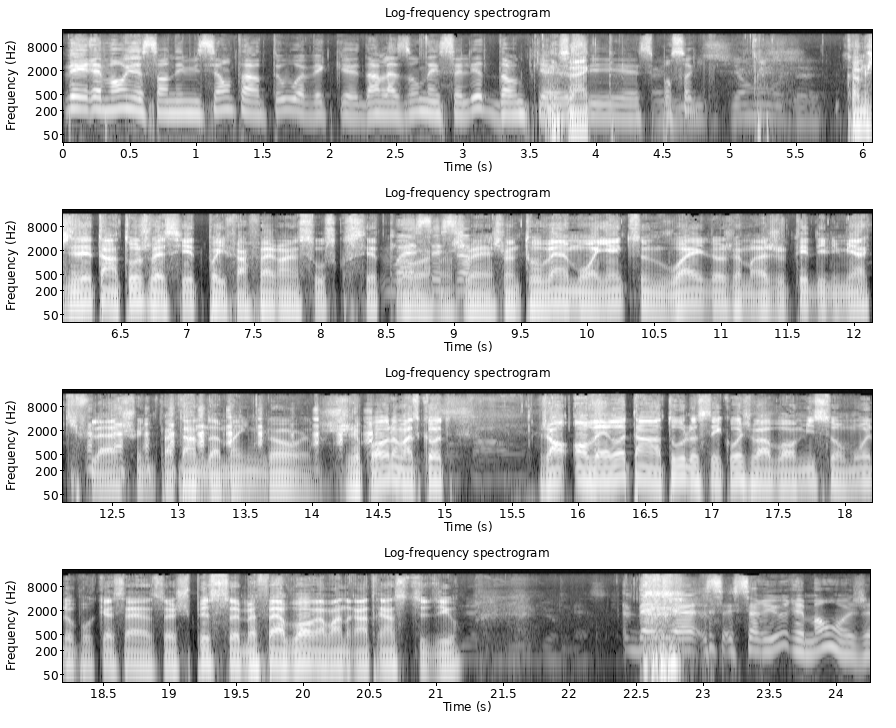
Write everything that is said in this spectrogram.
Mais Raymond, il a son émission tantôt avec euh, dans la zone insolite, donc euh, c'est euh, c'est pour ça que. Comme je disais tantôt, je vais essayer de pas y faire faire un saut ce coup-ci. Ouais, je, vais, je vais me trouver un moyen que tu me vois. Là. Je vais me rajouter des lumières qui flashent, une patente de même. Là. Je sais pas, là, mais en genre, on verra tantôt là, c'est quoi je vais avoir mis sur moi là, pour que ça, je puisse me faire voir avant de rentrer en studio. Ben, euh, sérieux, Raymond, euh, je,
